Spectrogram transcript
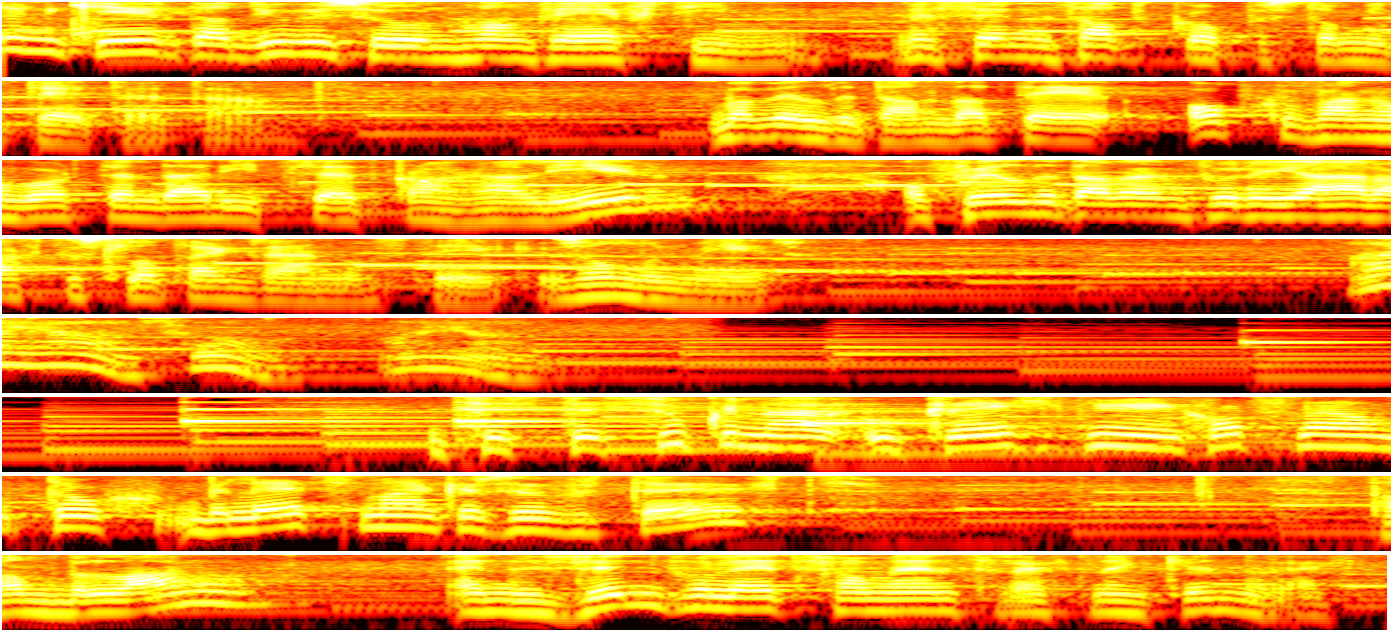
u een keer dat uw zoon van 15 met zijn zatkoppen stommiteit uithaalt. Wat wilde dan? Dat hij opgevangen wordt en daar iets uit kan gaan leren? Of wilde dat we hem voor een jaar achter slot en grendel steken, zonder meer? Ah ja, zo. Ah ja. Het is, het is zoeken naar hoe krijg ik nu in godsnaam toch beleidsmakers overtuigd van belang en de zinvolheid van mensenrechten en kinderrechten.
